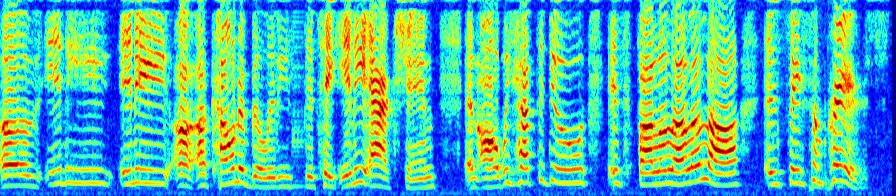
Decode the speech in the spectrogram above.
of any any uh, accountability to take any action, and all we have to do is follow la la la and say some prayers.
